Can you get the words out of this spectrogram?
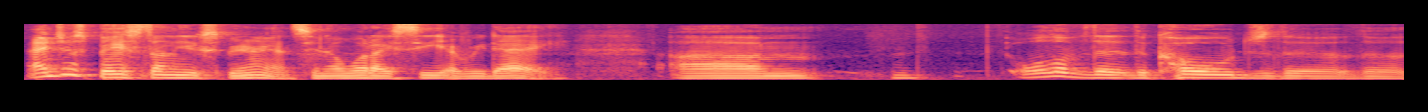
and just based on the experience, you know what I see every day. Um, all of the, the codes, the, the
